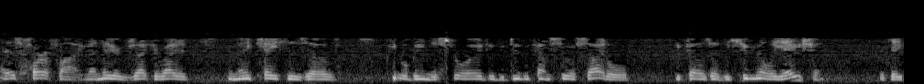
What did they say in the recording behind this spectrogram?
That is horrifying. I know you're exactly right. In many cases of people being destroyed who do become suicidal because of the humiliation that they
